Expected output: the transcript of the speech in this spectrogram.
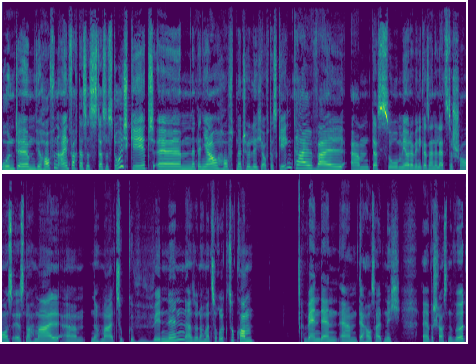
Und ähm, wir hoffen einfach, dass es, dass es durchgeht. Ähm, Netanyahu hofft natürlich auf das Gegenteil, weil ähm, das so mehr oder weniger seine letzte Chance ist, nochmal ähm, noch zu gewinnen, also nochmal zurückzukommen wenn denn ähm, der Haushalt nicht äh, beschlossen wird.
